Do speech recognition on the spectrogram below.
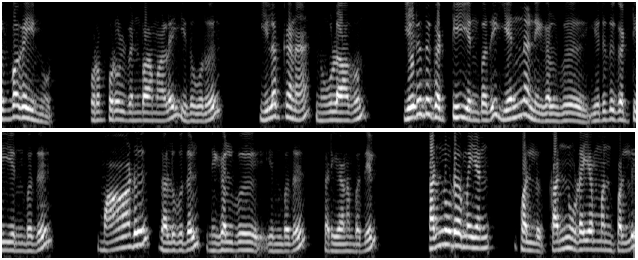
எவ்வகை நூல்? புறப்பொருள் வெண்பாமாலை இது ஒரு இலக்கண நூலாகும். எருதுகட்டி என்பது என்ன நிகழ்வு? எருதுகட்டி என்பது மாடு தழுவுதல் நிகழ்வு என்பது சரியான பதில். கண்ணுடைமையன் பல்லு கண்ணுடையம்மன் பல்லு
